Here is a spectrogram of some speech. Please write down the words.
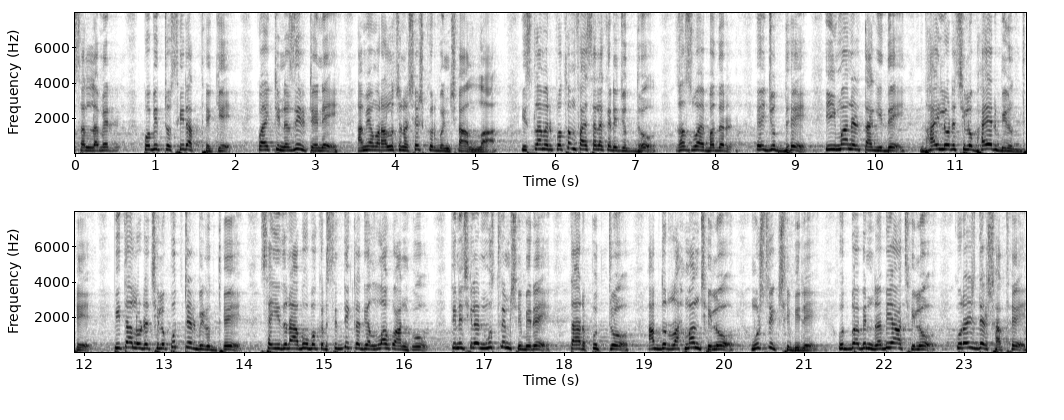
সাল্লামের পবিত্র সিরাত থেকে কয়েকটি নজির টেনে আমি আমার আলোচনা শেষ করব ইনশাআল্লাহ। ইসলামের প্রথম ফয়সালাকারী যুদ্ধ, গজওয়ায় বদর, এই যুদ্ধে ইমানের তাগিদে ভাই লড়েছিল ভাইয়ের বিরুদ্ধে। পিতা লড়েছিল পুত্রের বিরুদ্ধে। সঈদুন আবু বকর সিদ্দিক রাজি আল্লাহ আনহু, তিনি ছিলেন মুসলিম শিবিরে। তার পুত্র আব্দুর রহমান ছিল মুশরিক শিবিরে। উদ্বা বিন রবিয়া ছিল কুরাইশদের সাথে।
